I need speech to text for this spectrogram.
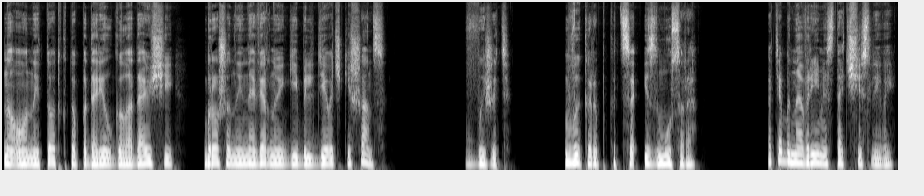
Но он и тот, кто подарил голодающей, брошенной на верную гибель девочке шанс. Выжить. Выкарабкаться из мусора. Хотя бы на время стать счастливой.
